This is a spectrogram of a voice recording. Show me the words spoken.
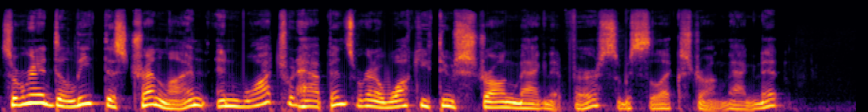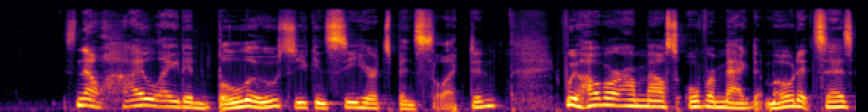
So we're going to delete this trend line and watch what happens. We're going to walk you through strong magnet first. So we select strong magnet. It's now highlighted blue, so you can see here it's been selected. If we hover our mouse over magnet mode, it says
